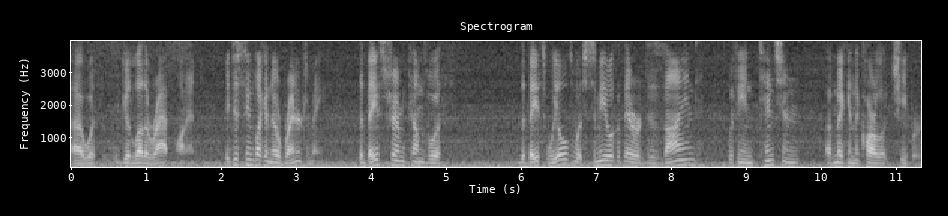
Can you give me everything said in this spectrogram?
uh, with good leather wrap on it. It just seems like a no-brainer to me. The base trim comes with the base wheels, which to me look like they were designed with the intention of making the car look cheaper.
